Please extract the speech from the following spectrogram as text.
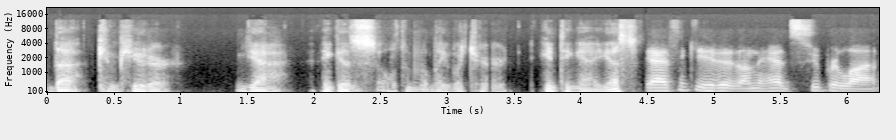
the computer. Yeah i think is ultimately what you're hinting at. Yes? Yeah i think you hit it on the head super lot.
